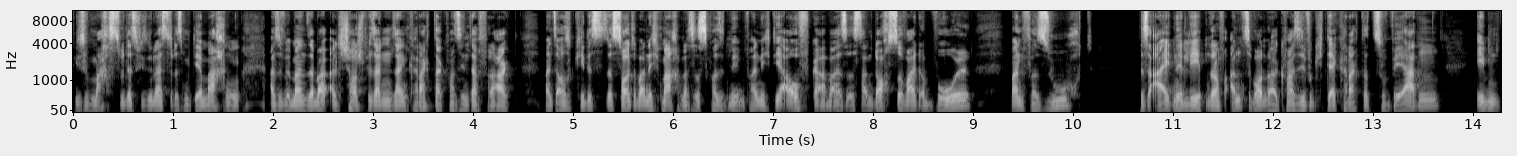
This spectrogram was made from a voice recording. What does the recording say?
wieso machst du das, wieso lässt du das mit dir machen? Also wenn man selber als Schauspieler seinen, seinen Charakter quasi hinterfragt, man sagt, okay, das, das sollte man nicht machen, das ist quasi in dem Fall nicht die Aufgabe. Also es ist dann doch so weit, obwohl man versucht, das eigene Leben darauf anzubauen oder quasi wirklich der Charakter zu werden, eben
